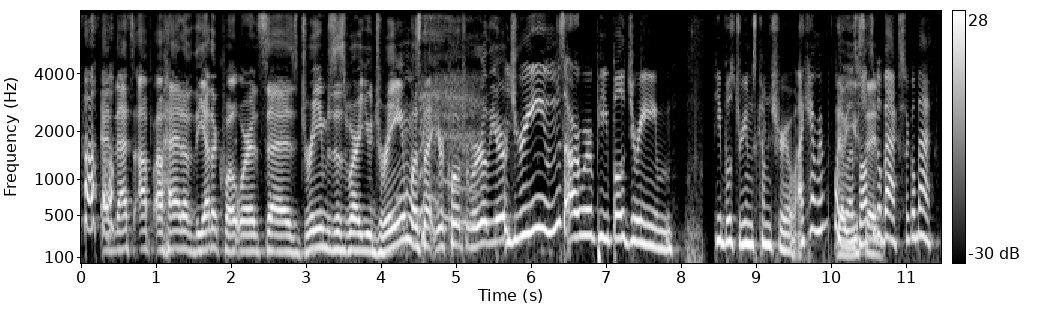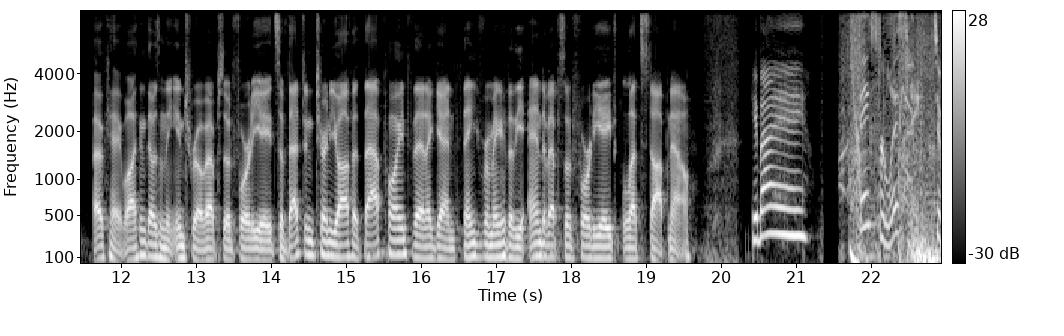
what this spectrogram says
And that's up ahead of the other quote where it says, Dreams is where you dream. Wasn't that your quote from earlier? Dreams are where people dream. People's dreams come true. I can't remember what No, it was. We'll have to go back. Circle back. Okay, well, I think that was in the intro of episode 48. So if that didn't turn you off at that point, then again, thank you for making it to the end of episode 48. Let's stop now. Okay, bye. Thanks for listening to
